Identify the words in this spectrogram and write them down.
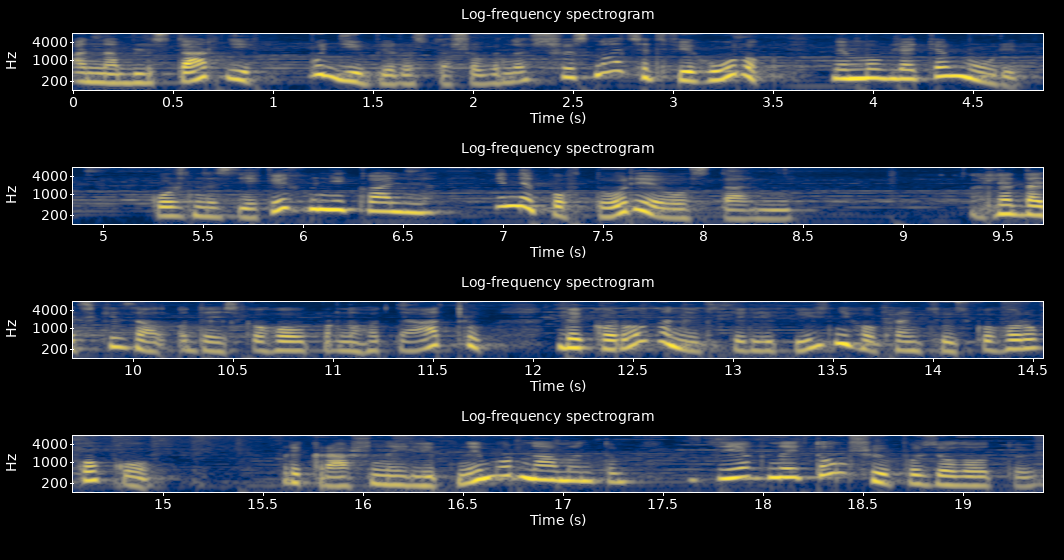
а на блюстарді будівлі розташовано 16 фігурок немовлять амурів, кожна з яких унікальна і не повторює останні. Глядацький зал Одеського оперного театру декорований в стилі пізнього французького рококо, прикрашений ліпним орнаментом з якнайтоншою позолотою.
